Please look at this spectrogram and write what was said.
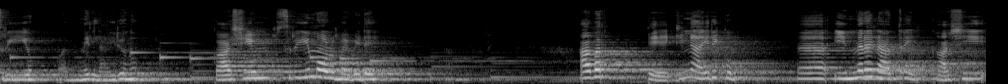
ശ്രീയും വന്നില്ലായിരുന്നു. കാശിയും ശ്രീമോളും എവിടെ? അവർ പേക്കിംഗ് ആയിരിക്കും ഇന്നലെ രാത്രി കാശി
